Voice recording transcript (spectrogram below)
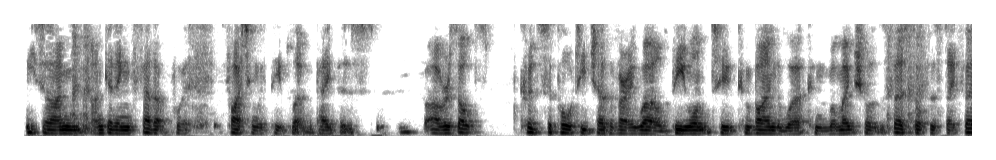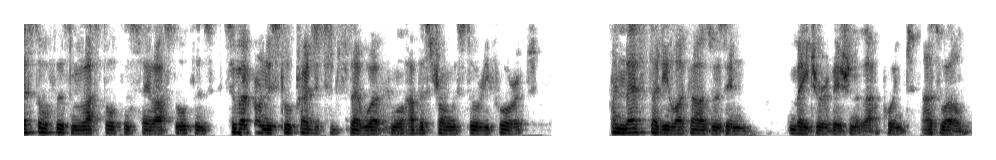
he said, I'm, I'm getting fed up with fighting with people over papers. Our results could support each other very well. Do you want to combine the work and we'll make sure that the first authors stay first authors and the last authors stay last authors so everyone is still credited for their work and we'll have a stronger story for it. And their study, like ours, was in major revision at that point as well.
